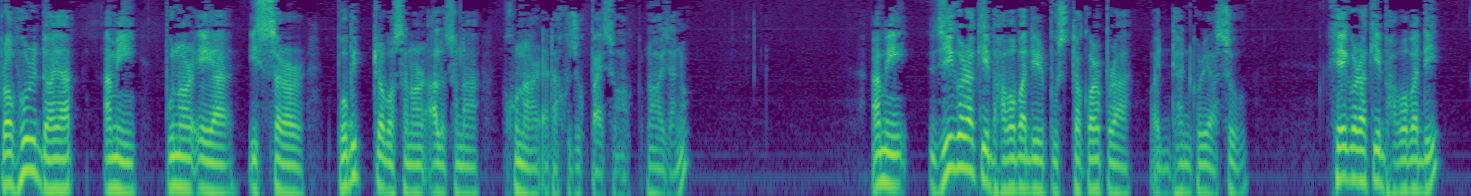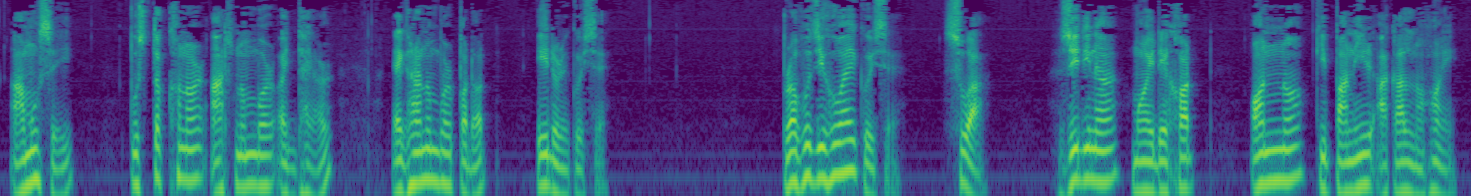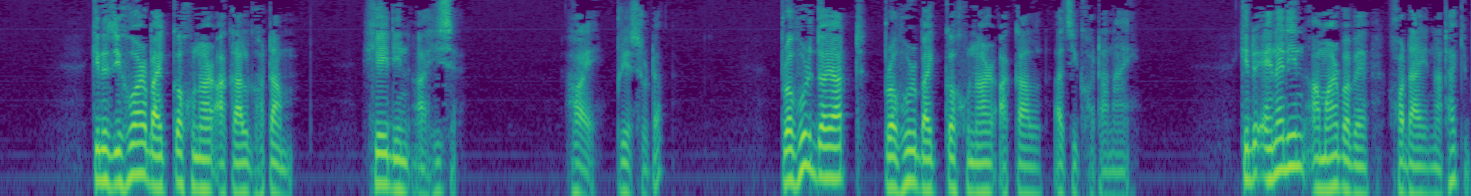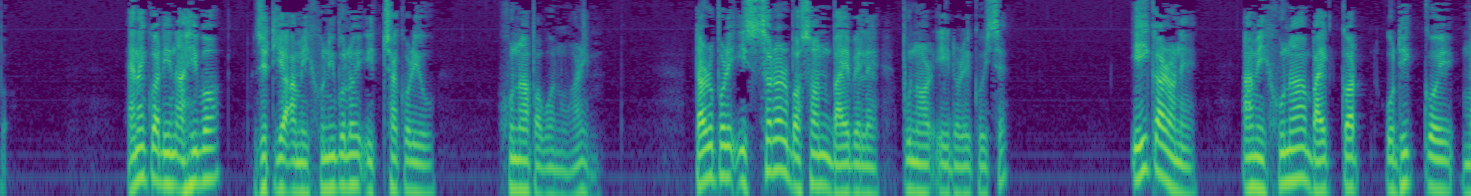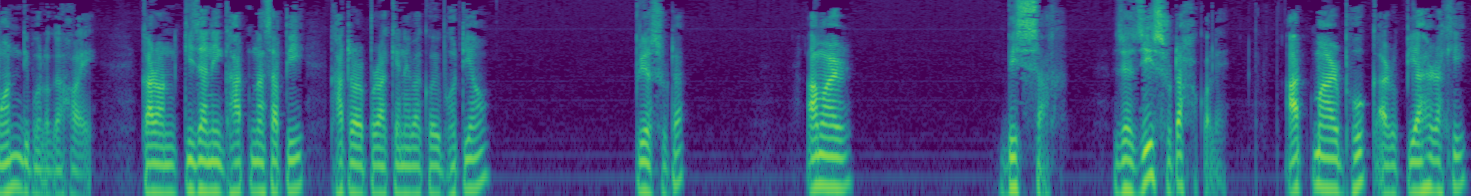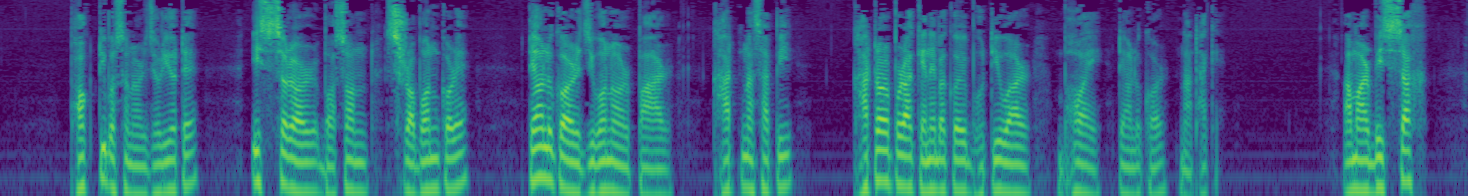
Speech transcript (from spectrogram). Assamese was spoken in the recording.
প্ৰভুৰ দয়াত আমি পুনৰ এয়া ঈশ্বৰৰ পবিত্ৰ বচনৰ আলোচনা শুনাৰ এটা সুযোগ পাইছো হওক। নহয় জানো? আমি যিগৰাকী ভাৱবাদীৰ পুস্তকৰ পৰা অধ্যয়ন কৰি আছো সেইগৰাকী ভাৱবাদী আমোছেই পুস্তকখনৰ আঠ নম্বৰ অধ্যায়ৰ এঘাৰ নম্বৰ পদত এইদৰে কৈছে। প্ৰভু জীহুৱাই কৈছে চোৱা যিদিনা মই দেশত অন্ন কি পানীৰ আকাল নহয় কিন্তু জিহুৱাৰ বাক্য শুনাৰ আকাল ঘটাম। সেইদিন আহিছে। হয় প্ৰিয় শ্ৰোতা প্ৰভুৰ দয়াত প্ৰভুৰ বাক্য শুনাৰ আকাল আজি ঘটা নাই। কিন্তু এনেদিন আমাৰ বাবে সদায় নাথাকিব। এনেকুৱা দিন আহিব যেতিয়া আমি শুনিবলৈ ইচ্ছা কৰিও শুনা পাব নোৱাৰিম। তাৰোপৰি ঈশ্বৰৰ বচন বাইবেলে পুনৰ এইদৰে কৈছে এইকাৰণে আমি শুনা বাক্যত অধিককৈ মন দিব লগা হয়। কাৰণ কিজানি ঘাট নাচাপি ঘাটৰ পৰা কেনেবাকৈ ভটিয়াওঁ প্ৰিয় শ্ৰোতা আমাৰ বিশ্বাস যে যি শ্ৰোতাসকলে আত্মাৰ ভোক আৰু পিয়াহ ৰাখি ভক্তিবচনৰ জৰিয়তে ঈশ্বৰৰ বচন শ্ৰৱণ কৰে তেওঁলোকৰ জীৱনৰ পাৰ ঘাট নাচাপি ঘাটৰ পৰা কেনেবাকৈ ভটিওৱাৰ ভয় তেওঁলোকৰ নাথাকে। আমাৰ বিশ্বাস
